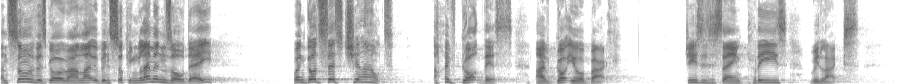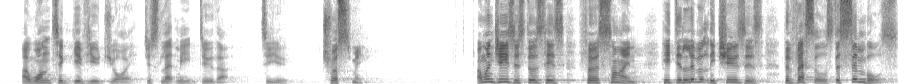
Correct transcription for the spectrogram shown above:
And some of us go around like we've been sucking lemons all day when God says, chill out. I've got this. I've got your back. Jesus is saying, please relax. I want to give you joy. Just let me do that to you. Trust me. And when Jesus does his first sign, he deliberately chooses the vessels, the symbols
